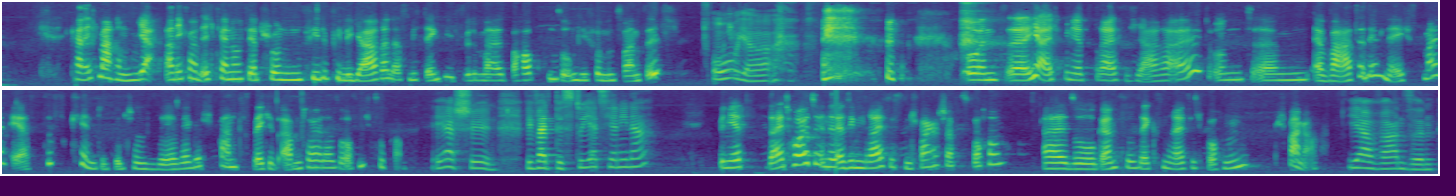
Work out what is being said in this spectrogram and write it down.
Kann ich machen. Ja, Annika und ich kennen uns jetzt schon viele, viele Jahre. Lass mich denken, ich würde mal behaupten, so um die 25. Oh ja. und äh, ja, ich bin jetzt 30 Jahre alt und ähm, erwarte demnächst mein erstes Kind und bin schon sehr, sehr gespannt, welches Abenteuer da so auf mich zukommt. Ja, schön. Wie weit bist du jetzt, Janina? Ich bin jetzt seit heute in der 37. Schwangerschaftswoche, also ganze 36 Wochen schwanger. Ja, Wahnsinn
